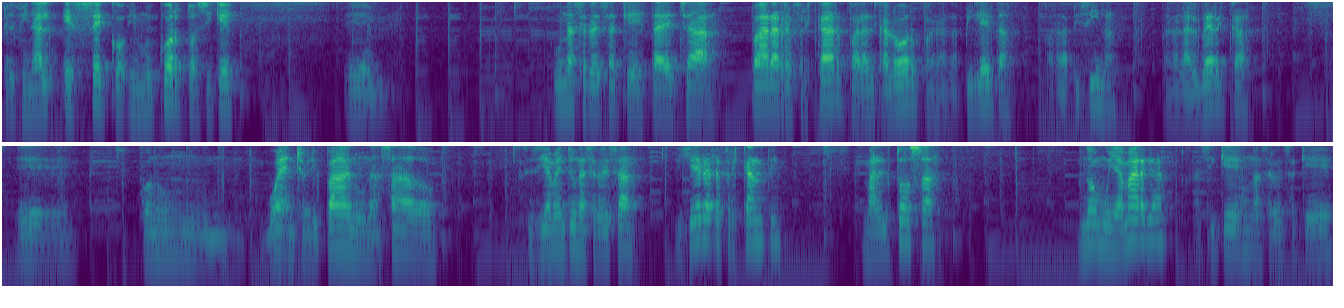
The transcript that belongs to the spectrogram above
El final es seco y muy corto, así que em, una cerveza que está hecha para refrescar, para el calor, para la pileta, para la piscina, para la alberca, eh, con un buen choripán, un asado. Sencillamente una cerveza ligera, refrescante, maltosa, no muy amarga, así que es una cerveza que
